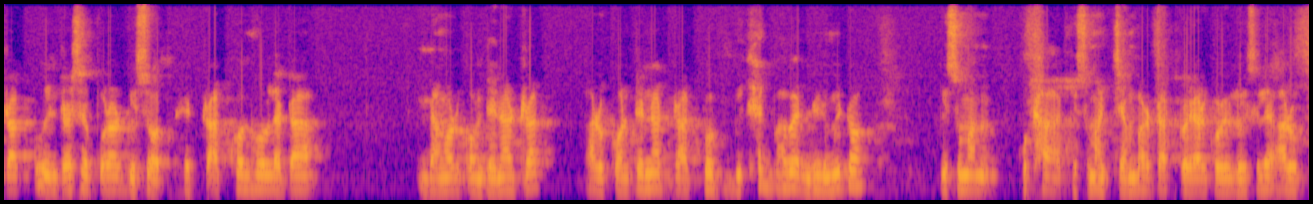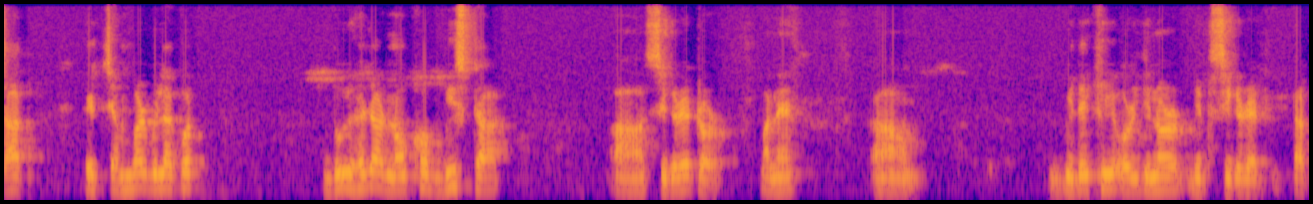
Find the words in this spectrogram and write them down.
ট্ৰাকটো ইণ্টাৰচেপ্ট কৰাৰ পিছত, সেই ট্ৰাকখন হ'ল এটা ডাঙৰ কণ্টেইনাৰ ট্ৰাক আৰু কণ্টেইনাৰ ট্ৰাকটোত বিশেষভাৱে নিৰ্মিত কিছুমান কোঠা, কিছুমান চেম্বাৰ তাত তৈয়াৰ কৰি লৈছিলে আৰু তাত এই চেম্বাৰবিলাকত দুই হাজাৰ নশ বিছটা চিগাৰেটৰ মানে বিদেশি অৰিজিনৰ যিটো চিগাৰেট তাত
